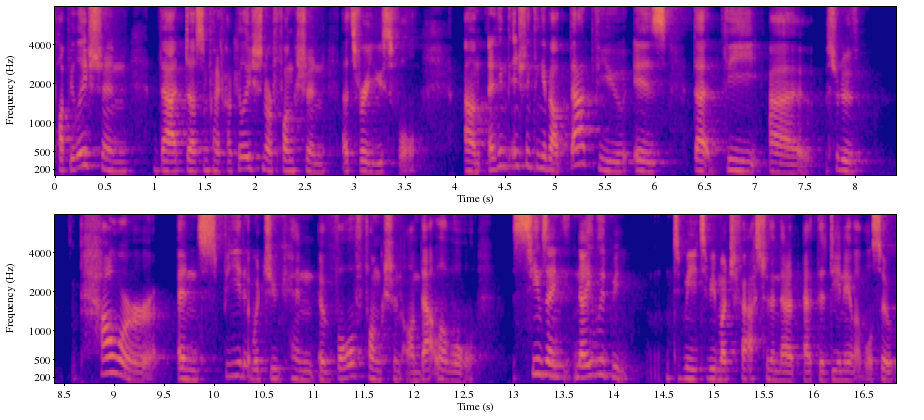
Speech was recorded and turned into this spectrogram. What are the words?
population that does some kind of calculation or function that's very useful. Um, I think the interesting thing about that view is that the uh, sort of power and speed at which you can evolve function on that level seems naively to me, to be much faster than that at the DNA level. So,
